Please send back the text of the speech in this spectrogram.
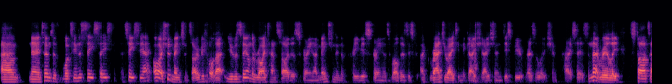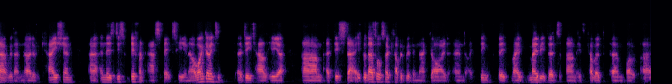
Um, now, in terms of what's in the CC, CCA, oh, I should mention, sorry, before that, you will see on the right-hand side of the screen, I mentioned in the previous screen as well, there's this a graduated negotiation and dispute resolution process. And that really starts out with that notification, uh, and there's just different aspects here. Now, I won't go into uh, detail here um, at this stage, but that's also covered within that guide. And I think that may, maybe that um, it's covered um, by, uh,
